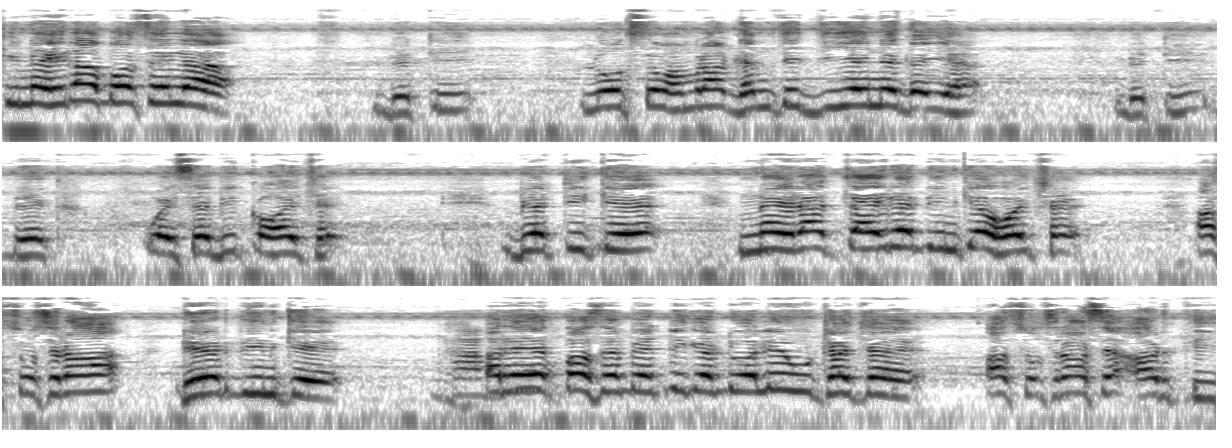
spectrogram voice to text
कि नहिरा बसे बेटी, लोग सब हमरा ढंग से जिए नहीं दै है। बेटी देख वैसे भी कहै छै बेटी के नैरा चारे दिन के होइ छै आ ससुरा ढेर दिन के। अरे एतऽ से बेटी के डोली उठे छै आ ससुरा से अर्थी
